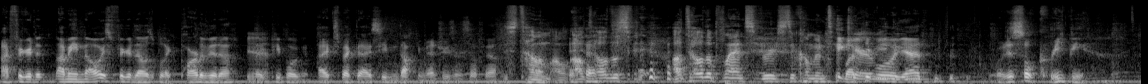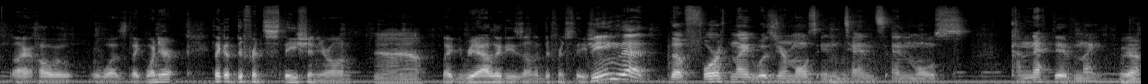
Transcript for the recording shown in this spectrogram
I figured it. I mean, I always figured that was like part of it. Uh, Yeah. Like people, I expect that I see in documentaries and stuff. Yeah. Just tell him. I'll, I'll tell the I'll tell the plant spirits to come and take But care people, of you. yeah, dude. it was just so creepy. Like how it, it was. Like when you're, it's like a different station you're on. Yeah, yeah. Like reality's on a different station. Being that the fourth night was your most intense and most connective night, yeah.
